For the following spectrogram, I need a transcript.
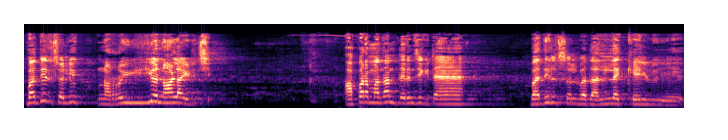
பதில் சொல்லி நிறைய நாள் ஆயிடுச்சு அப்புறமா தான் தெரிஞ்சுக்கிட்டேன். பதில் சொல்வது அல்ல கேள்வி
